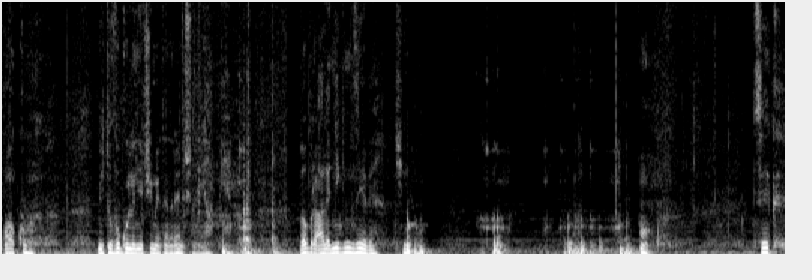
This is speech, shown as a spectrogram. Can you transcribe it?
O kur... Mi tu w ogóle nie czymie ten ręczny, ja. Dobra, ale nikt nic nie wie. Cicho. O. Cyk.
